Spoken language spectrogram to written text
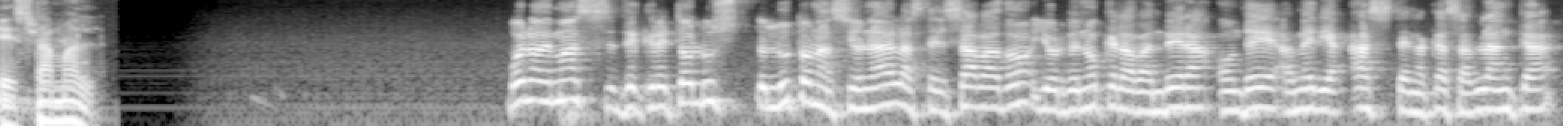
está mal. Bueno, además decretó luto nacional hasta el sábado y ordenó que la bandera ondee a media asta en la Casa Blanca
